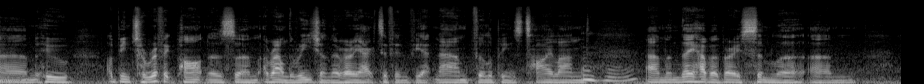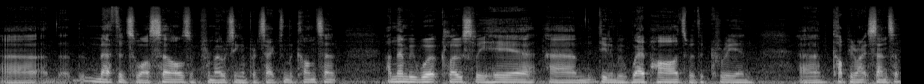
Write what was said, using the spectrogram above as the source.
um, who have been terrific partners um, around the region. They're very active in Vietnam, Philippines, Thailand, um, and they have a very similar um, uh, method to ourselves of promoting and protecting the content. And then we work closely here, um, dealing with web hards with the Korean uh, Copyright Center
